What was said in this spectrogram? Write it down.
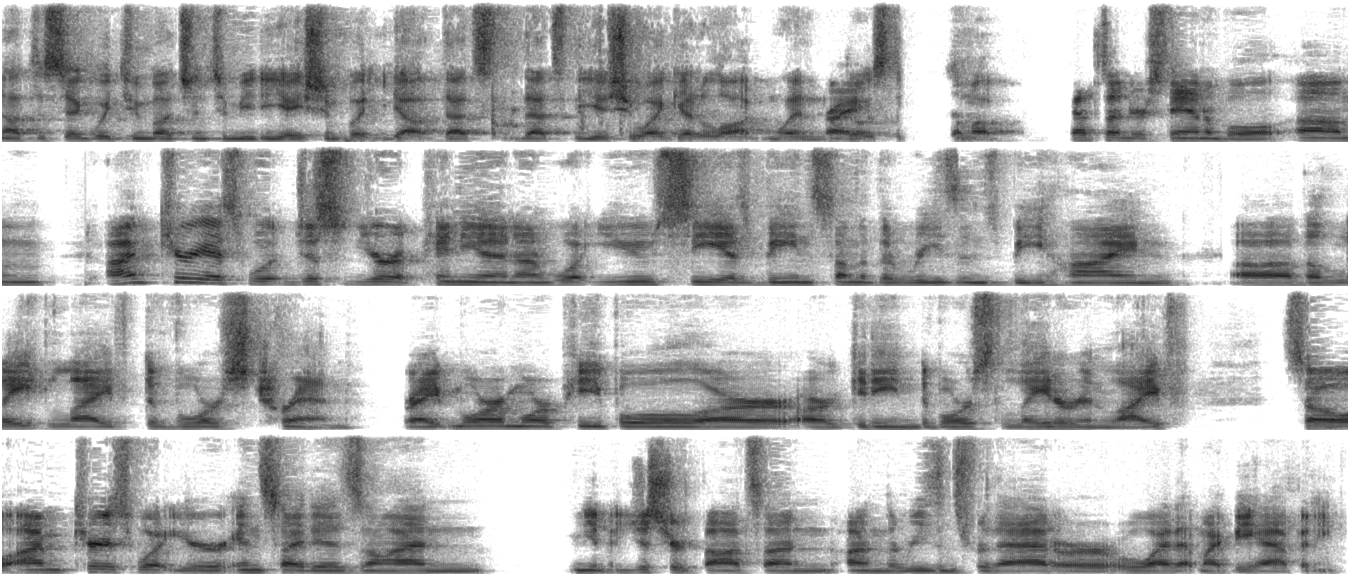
not to segue too much into mediation, but yeah, that's that's the issue I get a lot when right. those things come up. That's understandable. Um, I'm curious what just your opinion on what you see as being some of the reasons behind uh, the late life divorce trend. Right, more and more people are are getting divorced later in life. So I'm curious what your insight is on you know just your thoughts on on the reasons for that or why that might be happening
